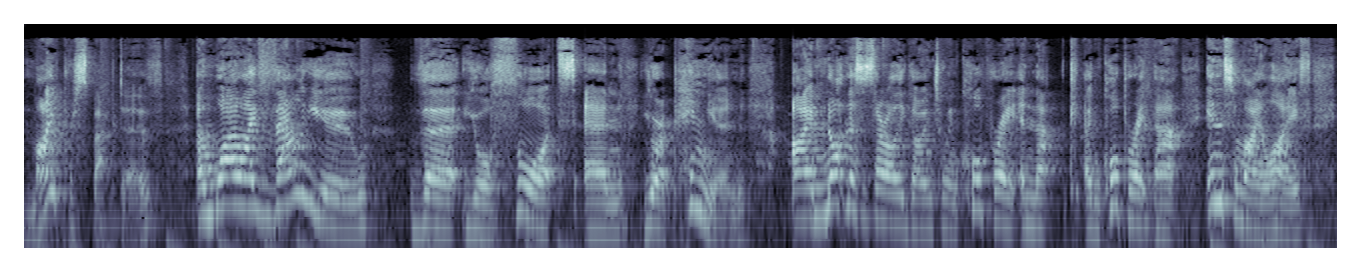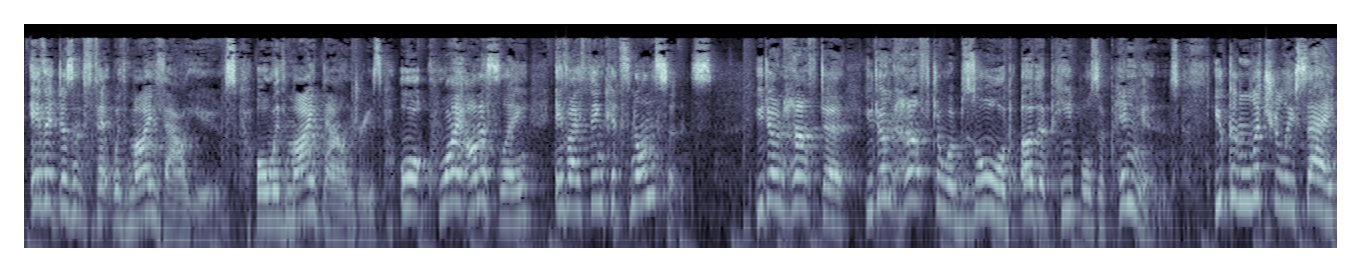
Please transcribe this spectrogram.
my perspective. And while I value the your thoughts and your opinion, I'm not necessarily going to incorporate in that incorporate that into my life if it doesn't fit with my values or with my boundaries or quite honestly, if I think it's nonsense. You don't have to you don't have to absorb other people's opinions. You can literally say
